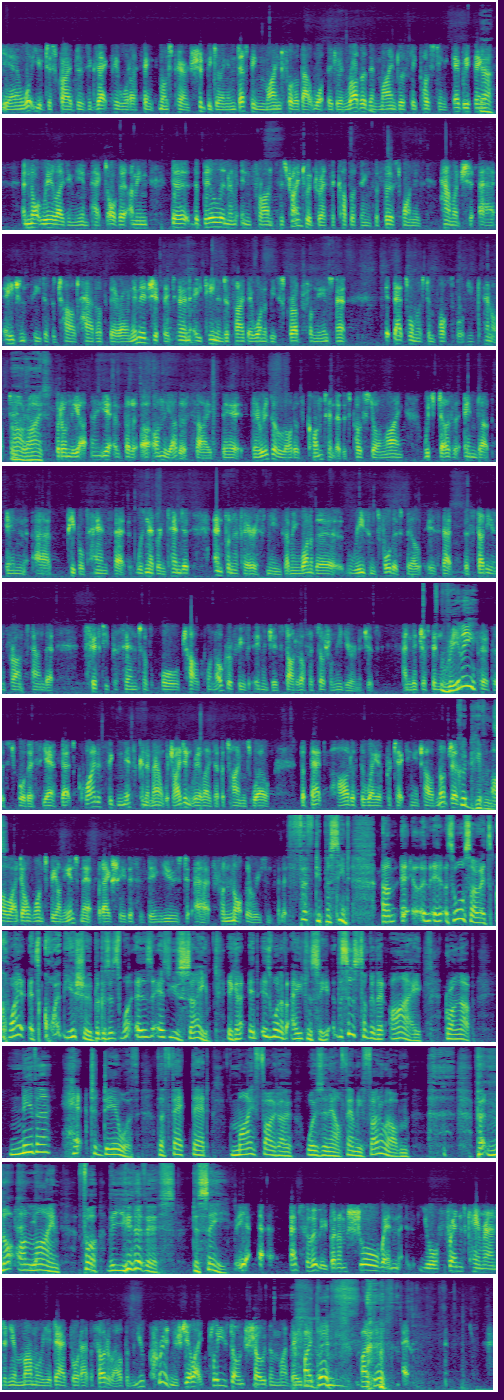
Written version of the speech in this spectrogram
Yeah, and what you've described is exactly what I think most parents should be doing, and just being mindful about what they're doing rather than mindlessly posting everything Yeah. and not realizing the impact of it. I mean, the the bill in in France is trying to address a couple of things. The first one is how much uh, agency does a child have of their own image if they turn 18 and decide they want to be scrubbed from the internet. That's almost impossible. You cannot do Oh, that. right. But on the uh, yeah, but uh, on the other side, there there is a lot of content that is posted online, which does end up in uh, people's hands that was never intended, and for nefarious means. I mean, one of the reasons for this bill is that the study in France found that 50% of all child pornography images started off as social media images. And they've just been Really? purposed for this. Yeah, that's quite a significant amount, which I didn't realize at the time as well. But that's part of the way of protecting a child. Not just, Good heavens. oh, I don't want to be on the internet, but actually this is being used uh, for not the reason that it's. Fifty percent. Um, it- it's also it's quite it's quite the issue because it's what is as you say, it is one of agency. This is something that I, growing up, never had to deal with. The fact that my photo was in our family photo album, but not online for the universe to see. Yeah, absolutely. But I'm sure when your friends came around and your mum or your dad brought out the photo album, you cringed. You're like, please don't show them my baby. I did. I did.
